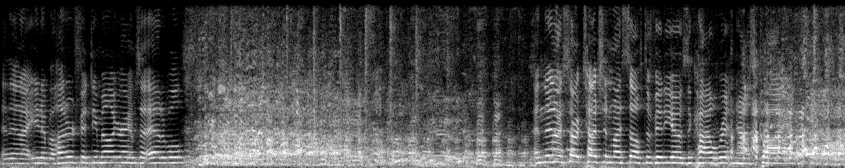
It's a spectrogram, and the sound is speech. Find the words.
and then I eat up 150 milligrams of edibles. and then I start touching myself to videos of Kyle Rittenhouse crying.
